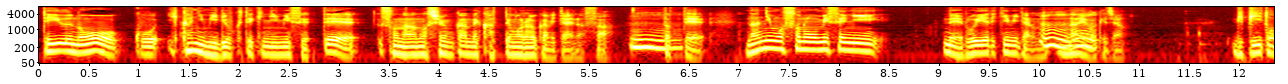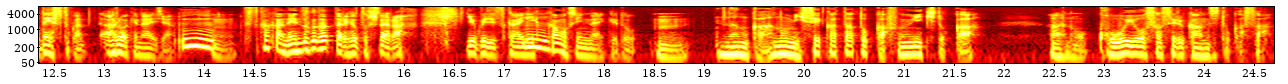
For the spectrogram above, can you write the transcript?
っていうのを、こう、いかに魅力的に見せて、そのあの瞬間で買ってもらうかみたいなさ。うん。だって、何もそのお店に、ね、ロイヤリティみたいなのないわけじゃん。リピートですとかあるわけないじゃん。うん二日間連続だったらひょっとしたら、翌日買いに行くかもしんないけど、うん。なんかあの見せ方とか雰囲気とか、あの、高揚させる感じとかさ。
